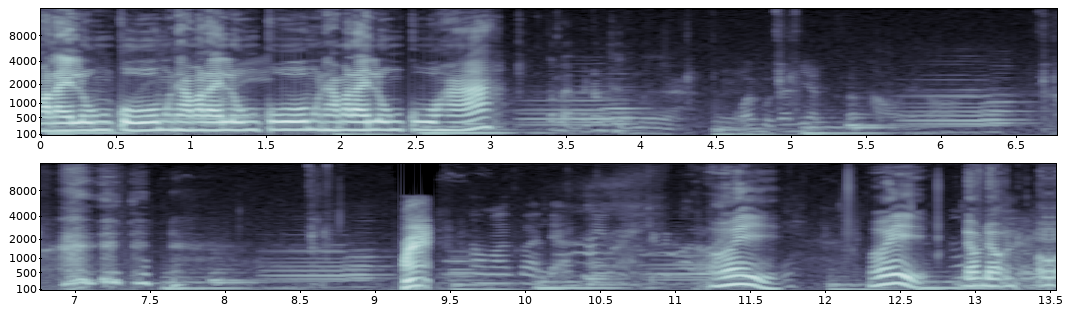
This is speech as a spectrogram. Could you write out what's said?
ทำอะไรลุงกู มึงทำอะไรลุงกู มึงทำอะไรลุงกูฮะ ก็แบบไม่ต้องถึงมืออะโอ้ยมึงก็เรียกรถเผาเลยเนาะเอามาก่อนเดี๋ยวให้ใหม่เฮ้ย เฮ้ย เดี๋ยวเดี๋ยวโอ้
